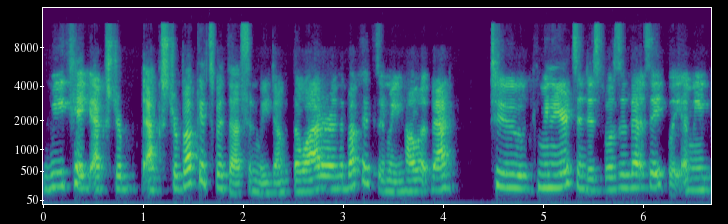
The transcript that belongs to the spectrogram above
we take extra, extra buckets with us and we dump the water in the buckets and we haul it back to community arts and dispose of that safely. I mean,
